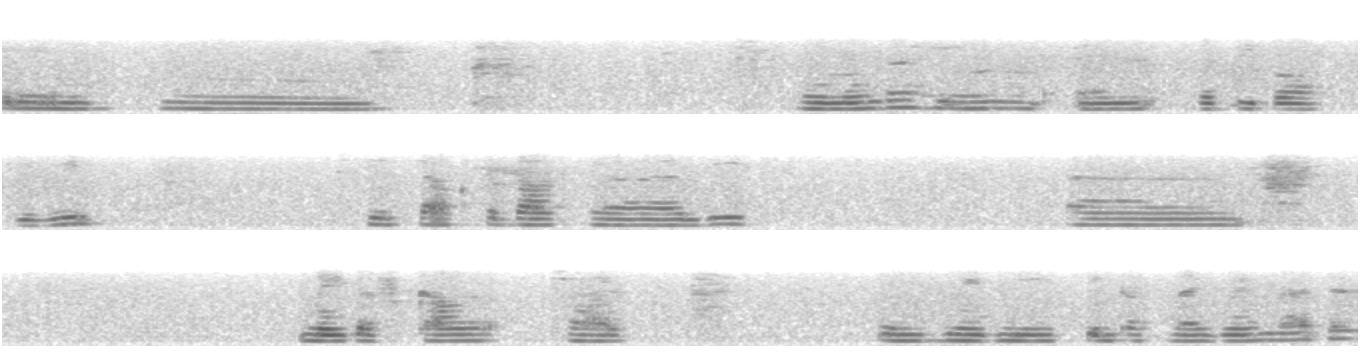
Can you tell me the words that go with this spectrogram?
And to remember him and the people he Spirit, he talks about uh, this uh, made of color chart and made me think of my grandmother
